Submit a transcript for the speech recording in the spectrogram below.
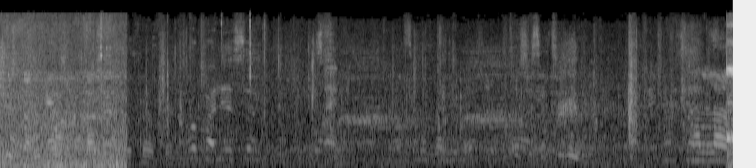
juste après on se place. Décoller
